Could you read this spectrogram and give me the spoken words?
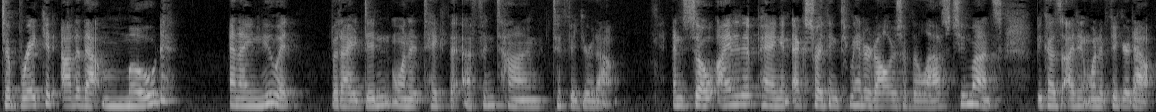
to break it out of that mode. And I knew it, but I didn't want to take the effing time to figure it out. And so I ended up paying an extra, I think, $300 over the last two months because I didn't want to figure it out.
